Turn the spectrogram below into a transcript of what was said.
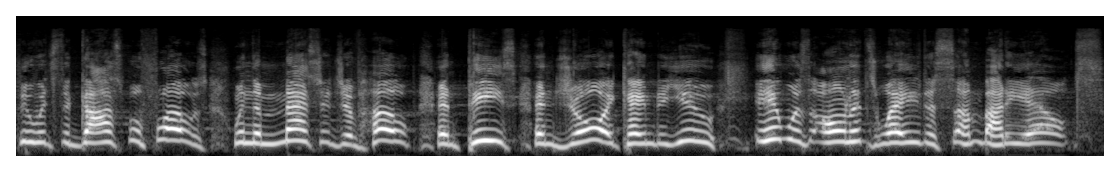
through which the gospel flows. When the message of hope and peace and joy came to you, it was on its way to somebody else.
